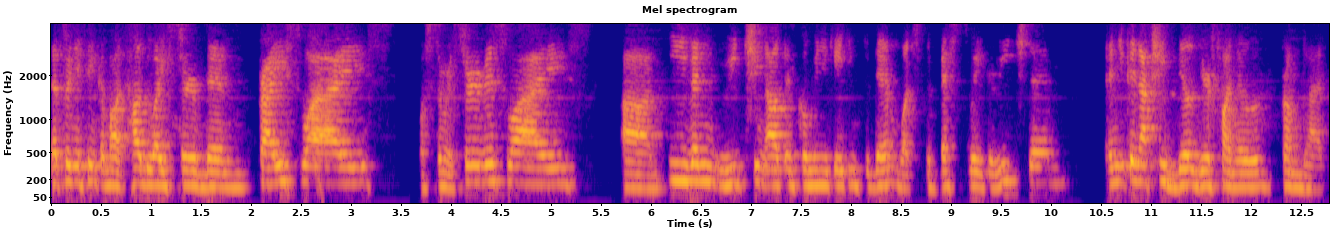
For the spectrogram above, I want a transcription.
that's when you think about how do I serve them price wise, customer service wise, um, even reaching out and communicating to them what's the best way to reach them. And you can actually build your funnel from that.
